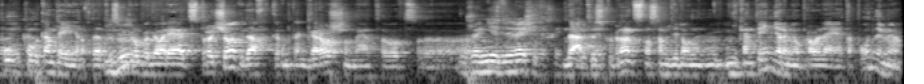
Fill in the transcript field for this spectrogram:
э, пул, контейнеров, да, то есть, грубо говоря, это стручок, да, в котором как горошина, это вот... э, уже не лежащий, так сказать. Да, то есть Kubernetes на самом деле он не контейнерами управляет, а подами.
